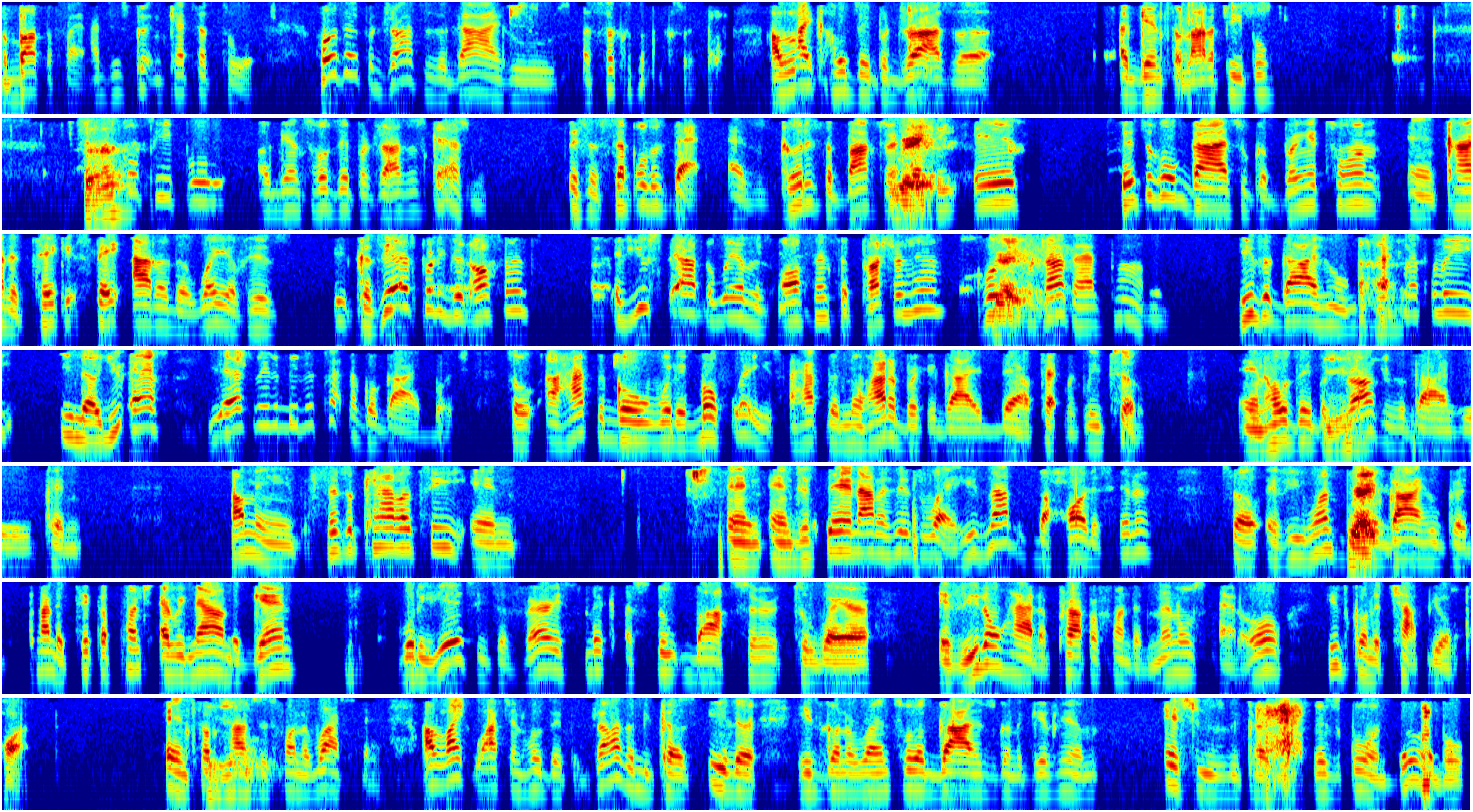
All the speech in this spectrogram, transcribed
about the fight. I just couldn't catch up to it. Jose Pedraza is a guy who's a successful boxer. I like Jose Pedraza against a lot of people. Physical people against Jose Pedraza scares me. It's as simple as that. As good as the boxer Right. as he is, physical guys who could bring it to him and kind of take it, stay out of the way of his, because he has pretty good offense. If you stay out the way of his offense to pressure him, Jose Right. Pedraza has problems. He's a guy who Uh-huh. technically, you know, you ask you asked me to be the technical guy, Butch. So I have to go with it both ways. I have to know how to break a guy down technically too. And Jose Pedraza is a guy who can, I mean, physicality and and and just staying out of his way. He's not the hardest hitter. So if he wants to be a guy who could kind of take a punch every now and again, what he is, he's a very slick, astute boxer to where if you don't have the proper fundamentals at all, he's going to chop you apart. And sometimes it's fun to watch that. I like watching Jose Pedraza because either he's going to run to a guy who's going to give him issues because he's physical and durable,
